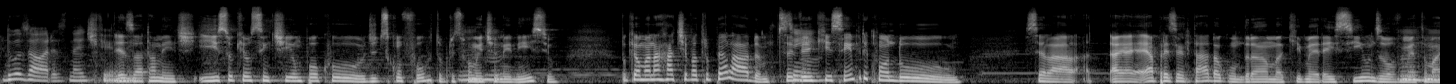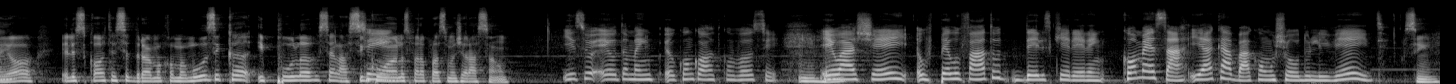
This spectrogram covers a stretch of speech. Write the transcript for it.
duas horas, né, de filme. Exatamente. E isso que eu senti um pouco de desconforto, principalmente no início, porque é uma narrativa atropelada. Você Sim. vê que sempre quando, sei lá, é é apresentado algum drama que merecia um desenvolvimento maior, eles cortam esse drama com uma música e pula, sei lá, cinco Sim. anos para a próxima geração. Isso eu também eu concordo com você. Uhum. Eu achei, pelo fato deles quererem começar e acabar com o show do Live Aid, Sim.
